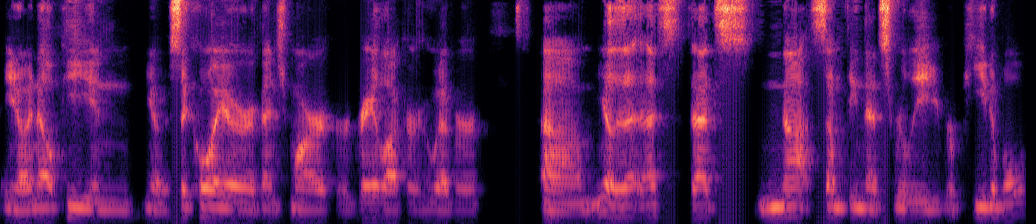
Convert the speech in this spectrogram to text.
you know an lp in you know sequoia or benchmark or greylock or whoever um, you know that, that's that's not something that's really repeatable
